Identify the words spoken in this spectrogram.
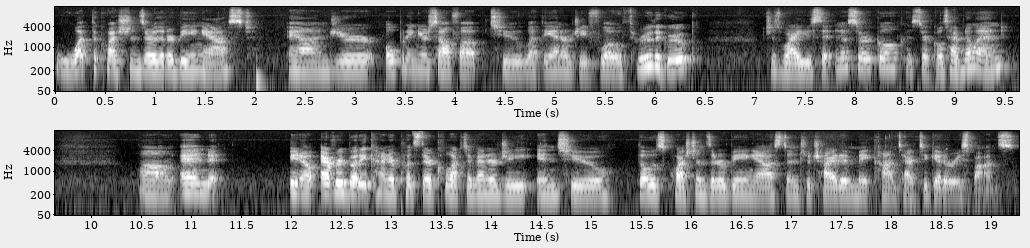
what the questions are that are being asked and you're opening yourself up to let the energy flow through the group, which is why you sit in a circle because circles have no end. Um, and you know everybody kind of puts their collective energy into those questions that are being asked and to try to make contact to get a response.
